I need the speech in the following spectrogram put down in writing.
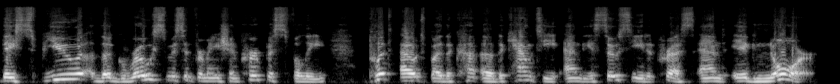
They spew the gross misinformation purposefully put out by the, uh, the county and the Associated Press and ignore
